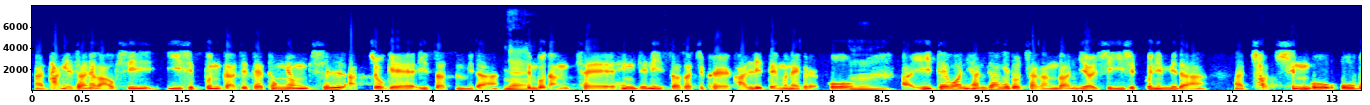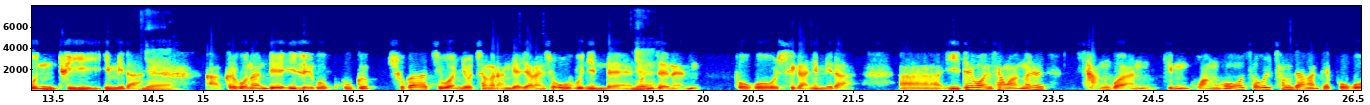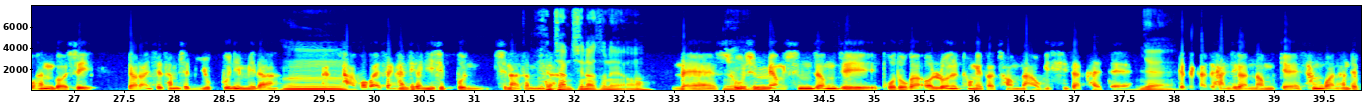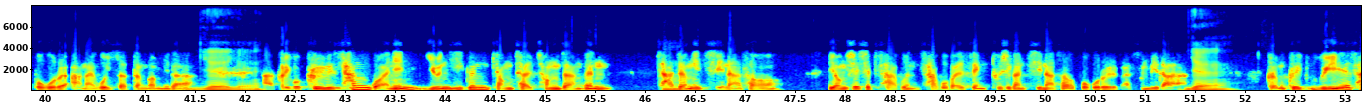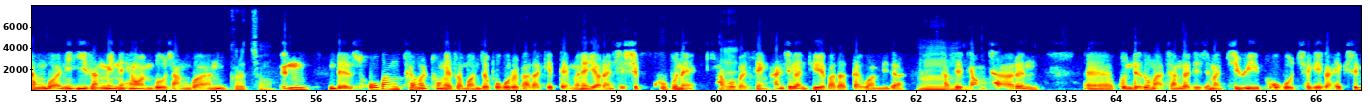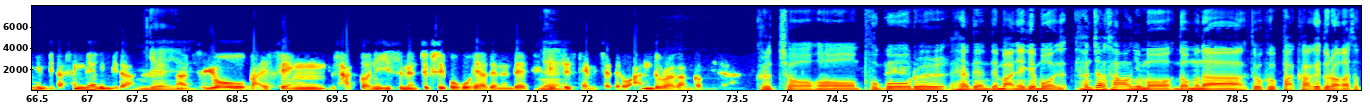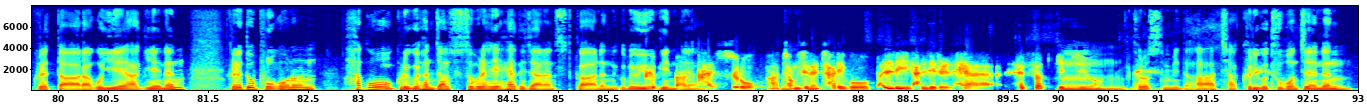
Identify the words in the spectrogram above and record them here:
아, 당일 저녁 9시 20분까지 대통령실 앞쪽에 있었습니다. 네. 진보당체 행진이 있어서 집회 관리 때문에 그랬고 음. 아, 이태원 현장에 도착한 건 10시 20분입니다. 아, 첫 신고 5분 뒤입니다. 예. 아, 그러고 난 뒤에 119 구급 추가 지원 요청을 한 게 11시 5분인데 예. 문제는 보고 시간입니다. 아, 이태원 상황을 상관 김광호 서울청장한테 보고한 것이 11시 36분입니다. 음. 사고 발생 1시간 20분 지나서입니다. 한참 지나서네요. 네, 수십 명 심정지 보도가 언론을 통해서 처음 나오기 시작할 때, 예. 그때까지 한 시간 넘게 상관한테 보고를 안 하고 있었던 겁니다. 예, 예. 아, 그리고 그 상관인 윤희근 경찰청장은 자정이 음. 지나서 0시 14분 사고 발생 2시간 지나서 보고를 받습니다. 예. 그럼 그 위에 상관이 이상민 행안부 장관. 그렇죠. 은 근데 소방청을 통해서 먼저 보고를 받았기 때문에 11시 19분에 사고 네. 발생 1시간 뒤에 받았다고 합니다. 음. 사실 경찰은 에, 군대도 마찬가지지만 지휘 보고 체계가 핵심입니다. 생명입니다. 예, 예. 아, 주요 발생 사건이 있으면 즉시 보고해야 되는데 예. 이 시스템이 제대로 안 돌아간 겁니다. 그렇죠. 어, 보고를 해야 되는데 만약에 뭐 현장 상황이 뭐 너무나 또 급박하게 돌아가서 그랬다라고 이해하기에는 그래도 보고는 하고 그리고 현장 수습을 해야 되지 않았을까 하는 의혹이 있네요. 갈수록 아, 정신을 차리고 빨리 할 일을 해야 했었겠지요. 음, 그렇습니다. 자 그리고 두 번째는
